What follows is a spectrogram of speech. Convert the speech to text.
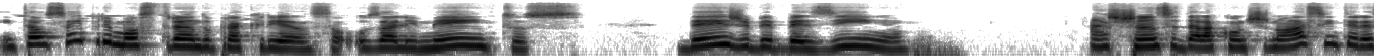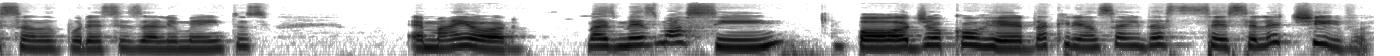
Então, sempre mostrando para a criança os alimentos, desde bebezinho, a chance dela continuar se interessando por esses alimentos é maior. Mas mesmo assim, pode ocorrer da criança ainda ser seletiva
